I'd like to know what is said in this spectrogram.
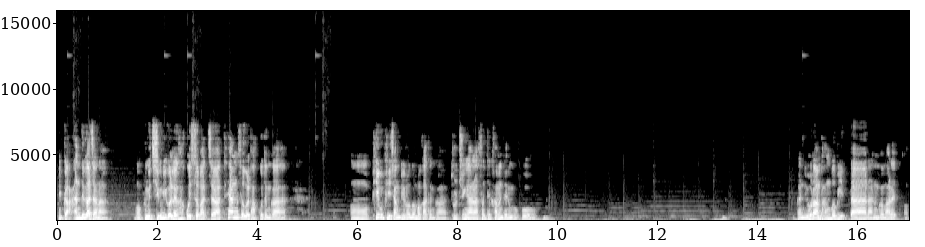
그러니까 안 들어가잖아. 어, 그러면 지금 이걸 내가 갖고 있어봤자 태양석을 바꾸든가, 어, PVP 장비로 넘어가든가, 둘 중에 하나 선택하면 되는 거고, 그러니까 요런 방법이 있다라는 거 말해, 어.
